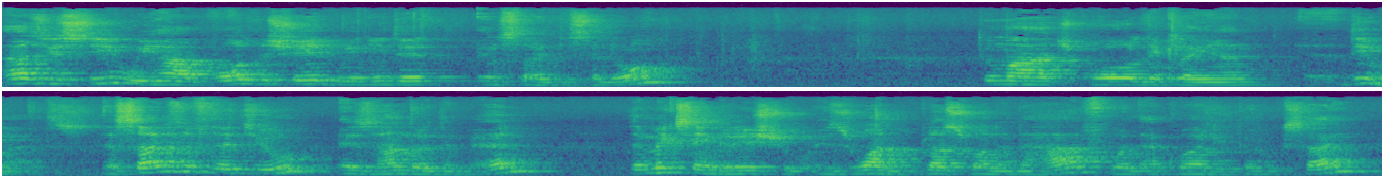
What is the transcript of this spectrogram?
As you see, we have all the shade we needed inside the salon to match all the client demands. The size of the tube is 100 ml. The mixing ratio is 1 plus 1.5 with Aquarely peroxide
